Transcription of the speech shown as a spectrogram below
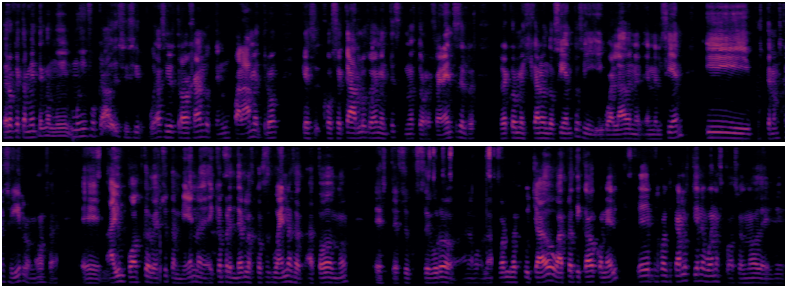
pero que también tengas muy, muy enfocado y decir, voy a seguir trabajando, tengo un parámetro que es José Carlos, obviamente es nuestro referente, es el récord mexicano en 200 y igualado en el, en el 100 y pues tenemos que seguirlo, ¿no? O sea, eh, hay un podcast, de hecho, también, hay que aprender las cosas buenas a, a todos, ¿no? Este, seguro a lo mejor lo has escuchado o has platicado con él. Eh, pues José Carlos tiene buenas cosas, ¿no? De, de,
